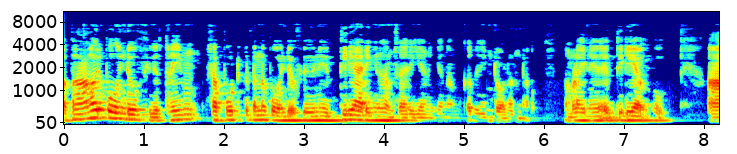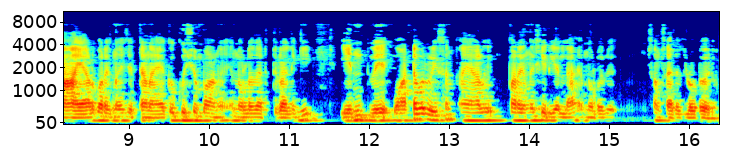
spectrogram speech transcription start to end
അപ്പൊ ആ ഒരു പോയിന്റ് ഓഫ് വ്യൂ ഇത്രയും സപ്പോർട്ട് കിട്ടുന്ന പോയിന്റ് ഓഫ് വ്യൂവിന് എതിരെ ആരെങ്കിലും സംസാരിക്കുകയാണെങ്കിൽ നമുക്കത് ഇൻടോളറന്റ് ആവും. നമ്മൾ അതിന് എതിരെ ആവും. ആ അയാൾ പറയുന്നത് തെറ്റാണ് അയാൾക്ക് കുശുമ്പാണ് എന്നുള്ള തരത്തിൽ അല്ലെങ്കിൽ എന്ത് വാട്ട് എവർ റീസൺ അയാൾ പറയുന്നത് ശരിയല്ല എന്നുള്ളൊരു സംസാരത്തിലോട്ട് വരും.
